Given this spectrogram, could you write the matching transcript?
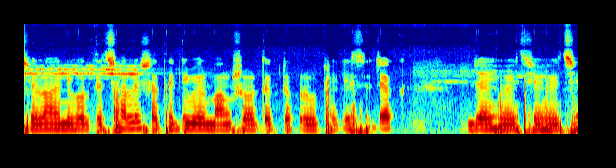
ছোলা হয়নি বলতে ছালের সাথে ডিমের মাংস অর্ধেকটা করে উঠে গেছে। যাক যাই হয়েছে হয়েছে।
